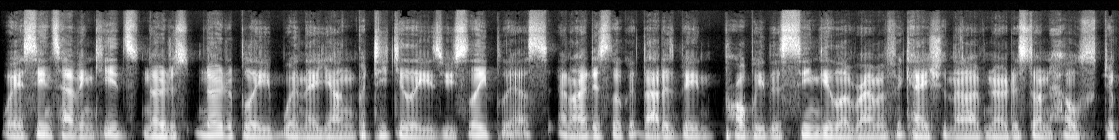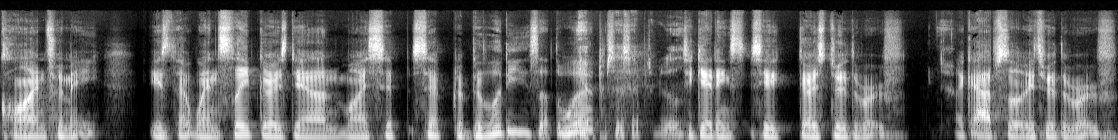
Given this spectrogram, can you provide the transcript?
Where since having kids, notice notably when they're young, particularly as you sleep less, and I just look at that as being probably the singular ramification that I've noticed on health decline for me is that when sleep goes down, my susceptibility is that the word? Yep, susceptibility to getting sick goes through the roof, like absolutely through the roof.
